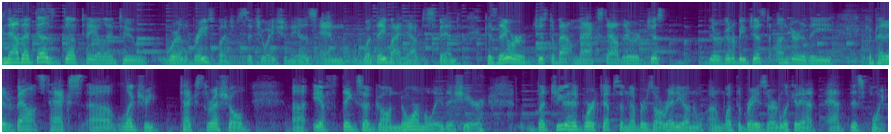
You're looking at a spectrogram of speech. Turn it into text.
Now that does dovetail into where the Braves budget situation is and what they might have to spend because they were just about maxed out. They were just they were going to be just under the competitive balance tax uh, luxury tax threshold uh, if things had gone normally this year. But you had worked up some numbers already on on what the Braves are looking at at this point.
